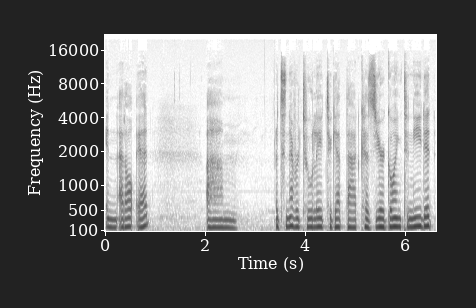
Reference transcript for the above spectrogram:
in adult ed. Um, it's never too late to get that because you're going to need it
